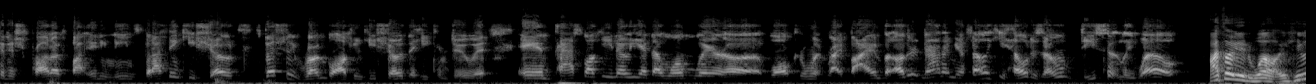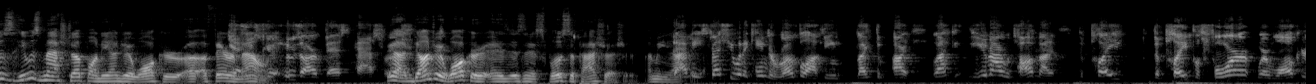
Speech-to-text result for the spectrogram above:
finished product by any means, but I think he showed, especially run blocking, he showed that he can do it. And pass blocking, you know, he had that one where uh, Walker went right by him. But other than that, I mean, I felt like he held his own decently well. I thought he did well. He was he was mashed up on D'Andre Walker a, a fair yeah, amount. Who's our best pass rusher? Yeah, D'Andre Walker is, is an explosive pass rusher. I mean, I, I mean, especially when it came to run blocking, like the like you and I were talking about it. The play the play before where Walker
